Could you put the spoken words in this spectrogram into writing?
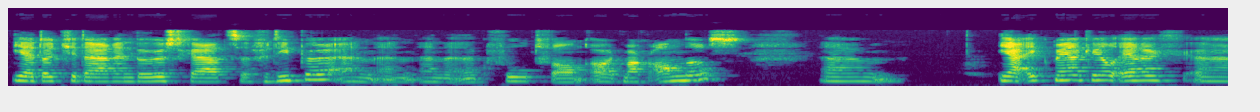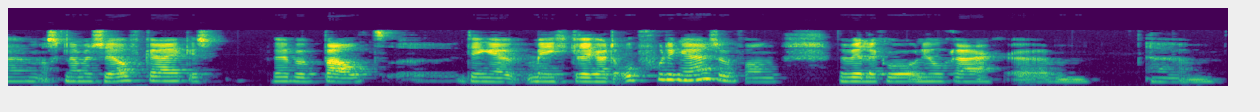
ja, dat je daarin bewust gaat verdiepen en, en, en voelt van, oh, het mag anders. Um, ja, ik merk heel erg, als ik naar mezelf kijk, is we hebben bepaald dingen meegekregen uit de opvoeding. Hè? Zo van, we willen gewoon heel graag um,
